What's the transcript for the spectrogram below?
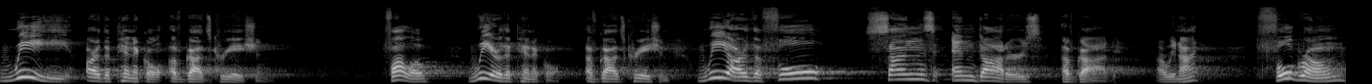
We are the pinnacle of God's creation. Follow, we are the pinnacle. of God's creation. We are the full sons and daughters of God, are we not? Full grown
